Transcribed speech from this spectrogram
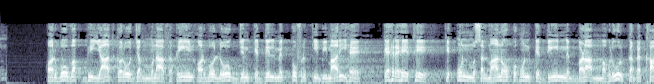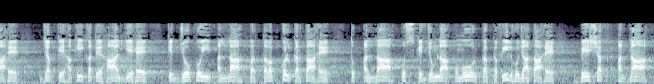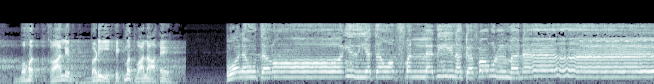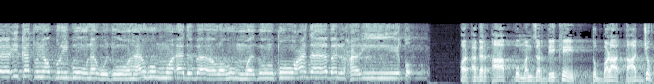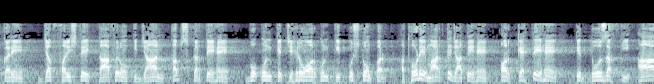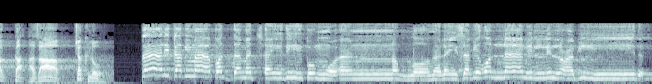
اور وہ وقت بھی یاد کرو جب منافقین اور وہ لوگ جن کے دل میں کفر کی بیماری ہے کہہ رہے تھے کہ ان مسلمانوں کو ان کے دین نے بڑا مغرور کر رکھا ہے، جبکہ حقیقت حال یہ ہے کہ جو کوئی اللہ پر توکل کرتا ہے تو اللہ اس کے جملہ امور کا کفیل ہو جاتا ہے۔ بے شک اللہ بہت غالب، بڑی حکمت والا ہے۔ ولو ترى إذ يتوفى الذين كفروا الملائكة يضربون وجوههم وأدبارهم وذوقوا عذاب الحريق. اور اگر آپ وہ منظر دیکھیں تو بڑا تعجب کریں جب فرشتے کافروں کی جان قبض کرتے ہیں، وہ ان کے چہروں اور ان کی پشتوں پر ہتھوڑے مارتے جاتے ہیں اور کہتے ہیں کہ دوزخ کی آگ کا عذاب چکھ لو۔ ذلك بما قدمت أيديكم وأن الله ليس بظلام للعبيد۔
